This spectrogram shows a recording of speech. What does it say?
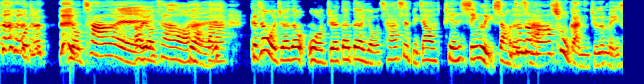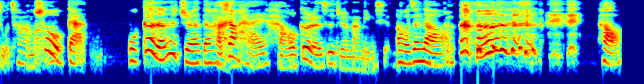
我觉得有差哎，哦，有差哦，好吧。可是我觉得，我觉得的有差是比较偏心理上的差。哦，真的吗？触感你觉得没什么差吗？触感，我个人是觉得好像还好。还好，我个人是觉得蛮明显的。哦，真的哦。好，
